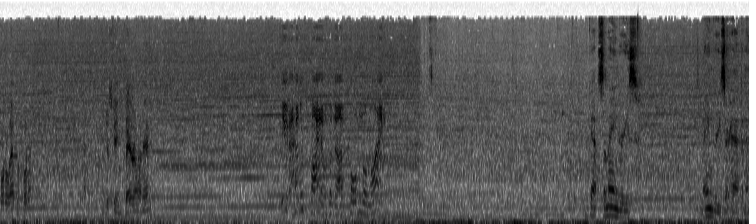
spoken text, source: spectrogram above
quarter lap before them? Just came barreling in. Dude, I was fine. I was uh, holding the line. Got some angries. Some angries are happening.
